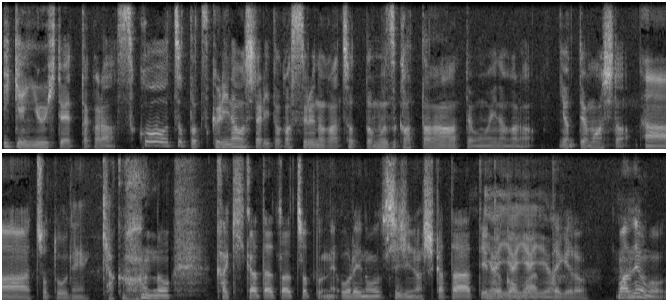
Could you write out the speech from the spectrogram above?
意見言う人やったからそこをちょっと作り直したりとかするのがちょっと難かったなって思いながらやってました。あーちょっとね脚本の書き方とちょっとね俺の指示の仕方っていうところもあったけどまあでも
